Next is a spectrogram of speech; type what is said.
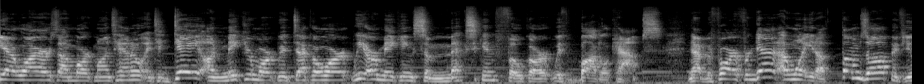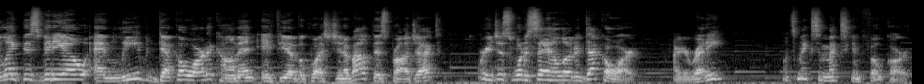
DIYers, I'm Mark Montano, and today on Make Your Mark with DecoArt, we are making some Mexican folk art with bottle caps. Now, before I forget, I want you to thumbs up if you like this video and leave DecoArt a comment if you have a question about this project, or you just want to say hello to DecoArt. Are you ready? Let's make some Mexican folk art.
